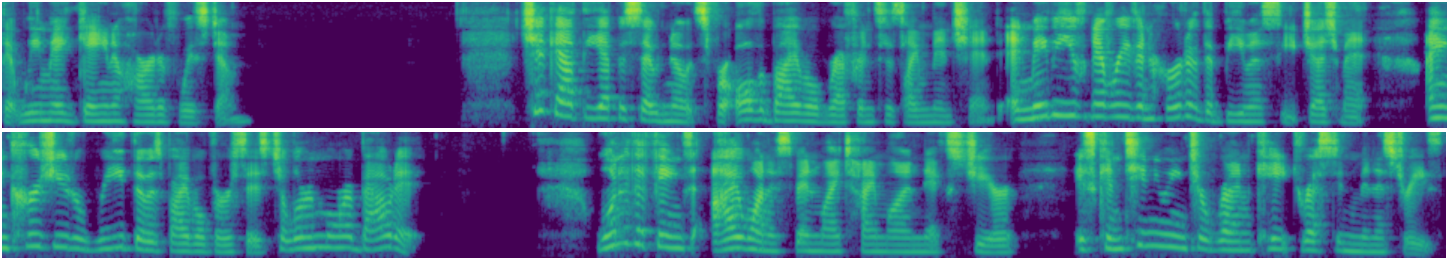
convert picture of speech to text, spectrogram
that we may gain a heart of wisdom. Check out the episode notes for all the Bible references I mentioned. And maybe you've never even heard of the Bema Seat judgment. I encourage you to read those Bible verses to learn more about it. One of the things I want to spend my time on next year is continuing to run Kate Dreston Ministries.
